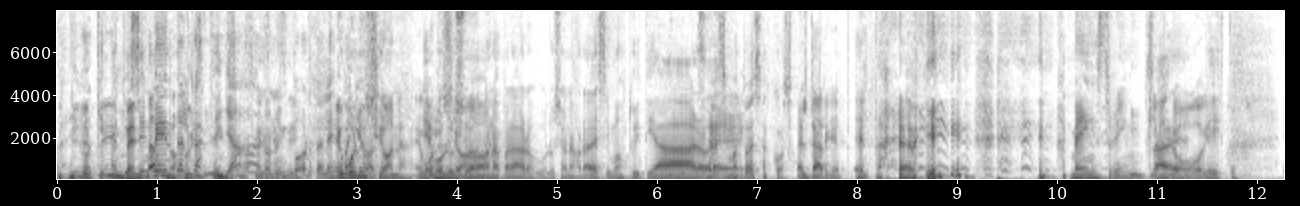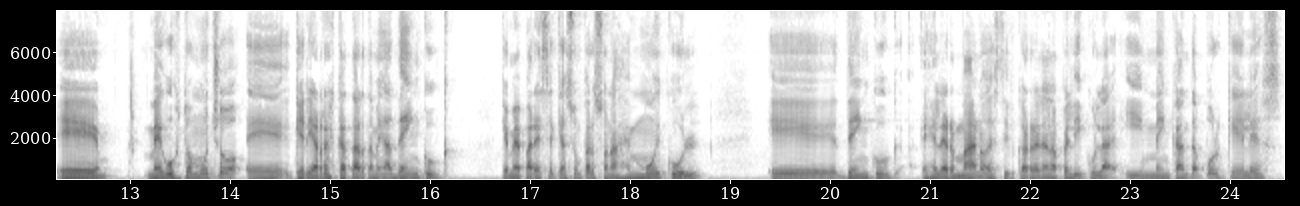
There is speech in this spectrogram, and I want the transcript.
Marico, aquí, aquí se inventa el castellano, sí, sí, no importa el español. Evoluciona, evoluciona. Evoluciona, claro, evoluciona. Ahora decimos tuitear, ahora decimos todas esas cosas. El target. El target mainstream, Claro. Listo. Eh, me gustó mucho, eh, quería rescatar también a Dane Cook, que me parece que hace un personaje muy cool. Eh, Dane Cook es el hermano de Steve Carell en la película y me encanta porque él es,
